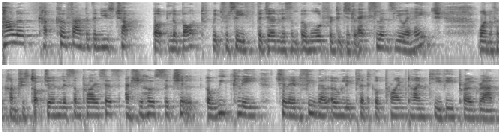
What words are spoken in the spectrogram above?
Paula co founded the news chatbot Lebot, which received the Journalism Award for Digital Excellence, UAH one of her country's top journalism prizes, and she hosts a, Chil- a weekly Chilean female only political primetime TV programme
